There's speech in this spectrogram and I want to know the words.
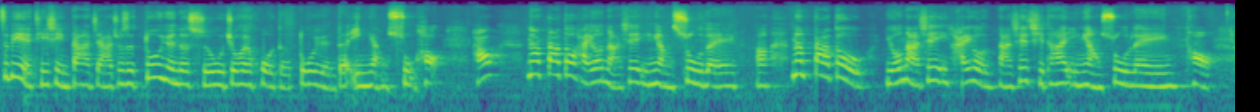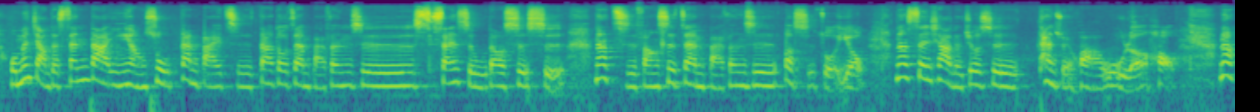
这边也提醒大家，就是多元的食物就会获得多元的营养素。哈，好。那大豆还有哪些营养素嘞？啊，那大豆有哪些？还有哪些其他营养素嘞？好，我们讲的三大营养素，蛋白质，大豆占百分之三十五到四十，那脂肪是占百分之二十左右，那剩下的就是碳水化合物了。吼，那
